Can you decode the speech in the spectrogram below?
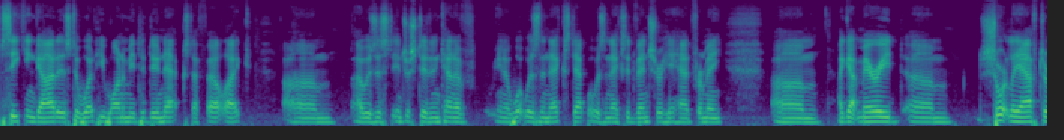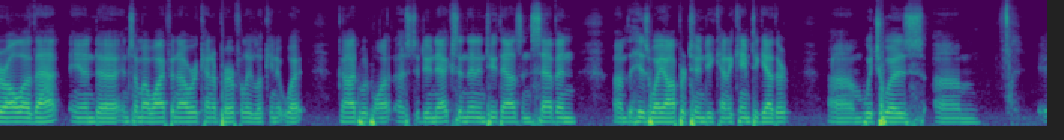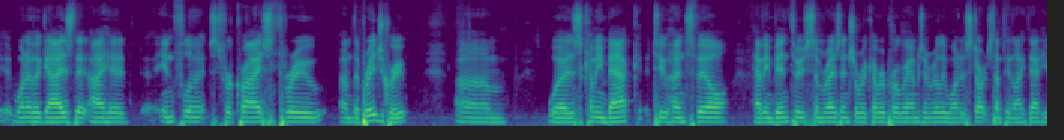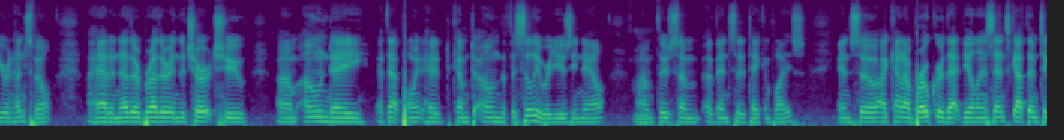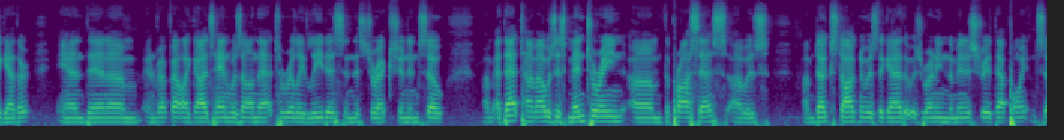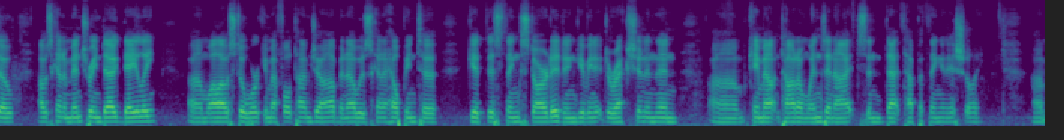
seeking God as to what He wanted me to do next. I felt like I was just interested in kind of you know what was the next step, what was the next adventure he had for me. Um, I got married um, shortly after all of that, and uh, and so my wife and I were kind of prayerfully looking at what God would want us to do next. And then in 2007, um, the His Way opportunity kind of came together, um, which was um, one of the guys that I had influenced for Christ through um, the Bridge Group um, was coming back to Huntsville, having been through some residential recovery programs and really wanted to start something like that here in Huntsville. I had another brother in the church who um, owned a, at that point, had come to own the facility we're using now um, mm. through some events that had taken place. And so I kind of brokered that deal in a sense, got them together, and then um, and felt like God's hand was on that to really lead us in this direction. And so um, at that time, I was just mentoring um, the process. I was um, Doug Stogner was the guy that was running the ministry at that point, and so I was kind of mentoring Doug daily um, while I was still working my full time job, and I was kind of helping to get this thing started and giving it direction, and then um, came out and taught on Wednesday nights and that type of thing initially.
